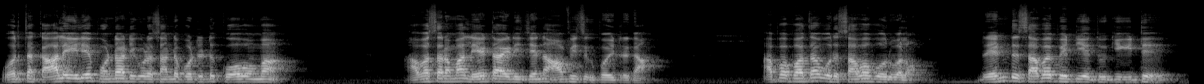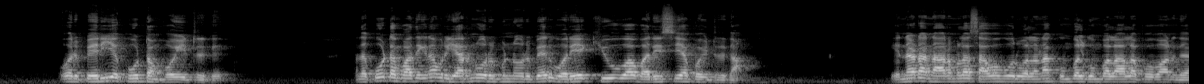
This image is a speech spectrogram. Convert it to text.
ஒருத்தன் காலையிலேயே பொண்டாட்டி கூட சண்டை போட்டுட்டு கோவமாக அவசரமாக லேட் ஆகிடுச்சேன்னு ஆஃபீஸுக்கு போயிட்டுருக்கான். அப்போ பார்த்தா ஒரு சவ ஊர்வலம். ரெண்டு சவ பெட்டியை தூக்கிக்கிட்டு ஒரு பெரிய கூட்டம் போயிட்டுருக்கு. அந்த கூட்டம் பார்த்தீங்கன்னா ஒரு இரநூறு முந்நூறு பேர் ஒரே க்யூவாக வரிசையாக போயிட்டுருக்கான். என்னடா நார்மலாக சவ ஊர்வலம்னா கும்பல் கும்பலால் போவானுங்க.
